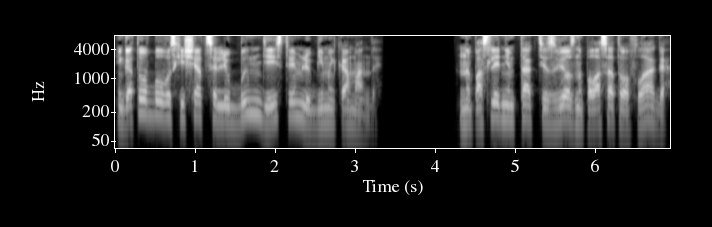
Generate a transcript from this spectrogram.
и готов был восхищаться любым действием любимой команды. На последнем такте звездно-полосатого флага,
